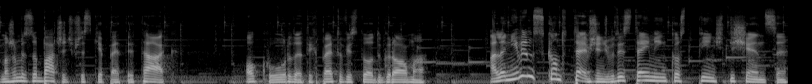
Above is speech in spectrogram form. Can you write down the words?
możemy zobaczyć wszystkie pety. Tak. O kurde, tych petów jest tu od groma. Ale nie wiem skąd te wziąć, bo to jest taming cost 5000.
